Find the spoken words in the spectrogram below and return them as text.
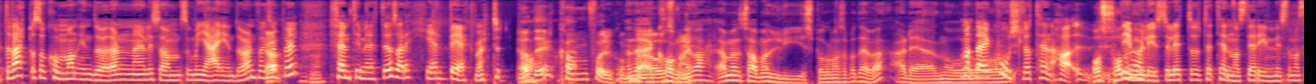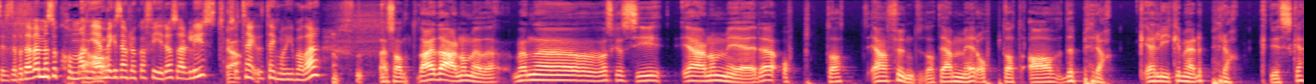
etter hvert, og så kommer man inn døren, eh, liksom, så kommer jeg inn døren, for Ja, eksempel. Fem timer etter, og så er det helt bekmørkt. Ja, det kan forekomme Men det er hos konge, meg. da. Ja, Men så har man lys på når man ser på TV? Er det noe Men det er jo koselig å tenne, ha, Og sånn, dimme ja. lyset litt og tenne oss stearinlys når man stiller seg på TV, men så kommer man Ja. hjem ikke sant, klokka fire, og så er det lyst, Ja. så tenker, tenker man ikke på det. Det er sant. Nei, det er noe med det. Men uh, hva skal jeg si Jeg er noe mer opptatt Jeg har funnet ut at jeg er mer opptatt av det prak... Jeg liker mer det praktiske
